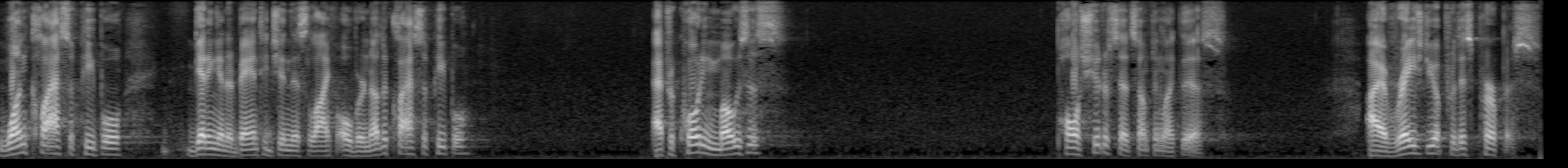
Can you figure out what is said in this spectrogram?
one class of people getting an advantage in this life over another class of people, after quoting Moses, Paul should have said something like this I have raised you up for this purpose.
